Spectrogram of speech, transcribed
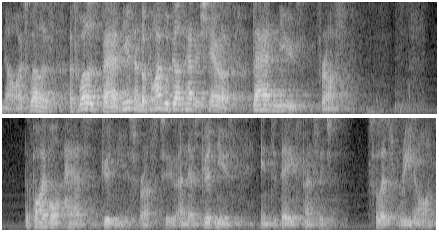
No, as well as, as well as bad news, and the Bible does have its share of bad news for us. The Bible has good news for us too, and there's good news in today's passage. So let's read on.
